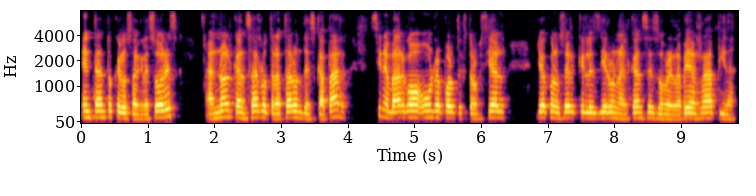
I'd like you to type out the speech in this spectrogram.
en tanto que los agresores, al no alcanzarlo, trataron de escapar. Sin embargo, un reporte extraoficial dio a conocer que les dieron alcance sobre la vía rápida,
